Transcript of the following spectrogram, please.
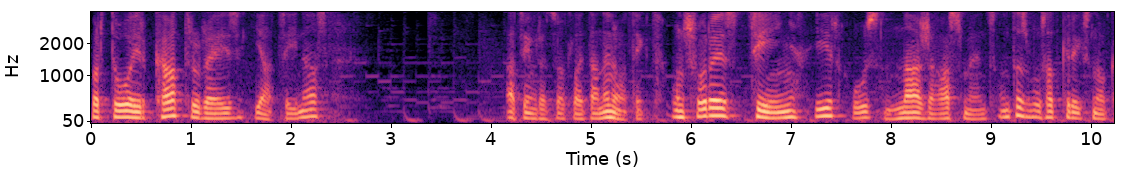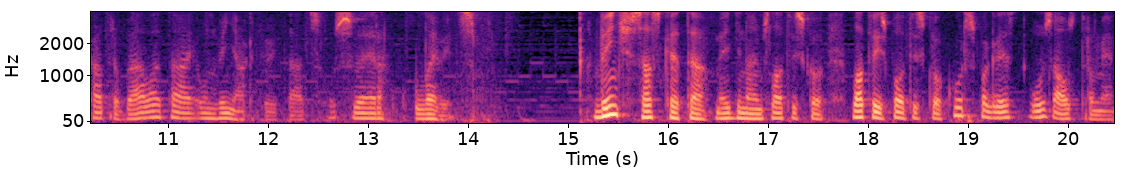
Par to ir katru reizi jācīnās. acīm redzot, lai tā nenotiktu. Un šoreiz cīņa ir uz naža asmens, un tas būs atkarīgs no katra vēlētāja un viņa aktivitātes, uzsvēra Levits. Viņš saskata mēģinājumus Latvijas politisko kursu pagriezt uz austrumiem.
